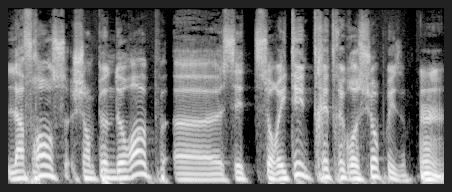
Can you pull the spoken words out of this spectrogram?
la France championne d'Europe, euh, ça aurait été une très très grosse surprise. Hmm.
